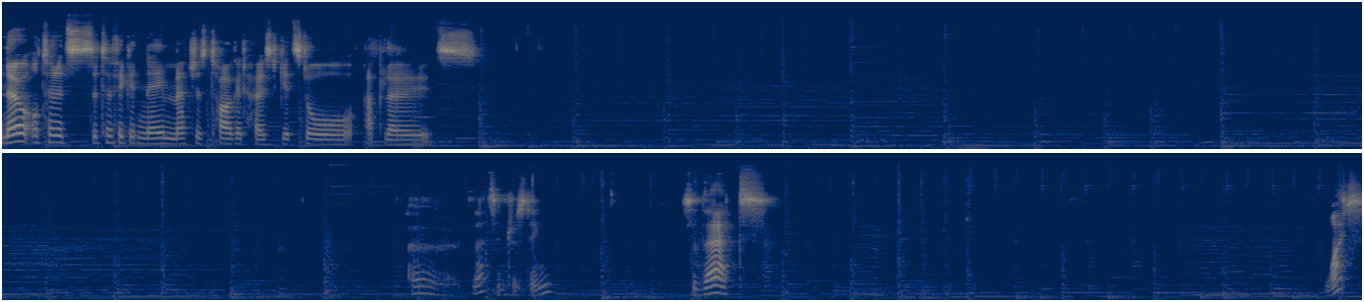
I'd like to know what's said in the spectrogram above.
No alternate certificate name matches target host Gitstore uploads. Oh, that's interesting. So that... What?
